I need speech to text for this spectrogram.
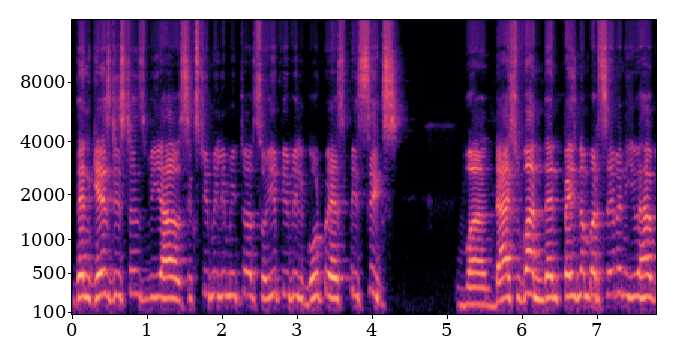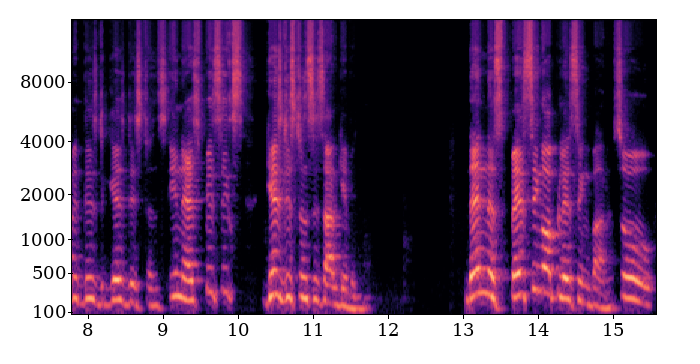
Then gauge distance we have 60 millimeters. So if you will go to SP6 uh, dash 1 then page number 7 you have with this gauge distance. In SP6 gauge distances are given. Then the spacing of lacing bar. So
